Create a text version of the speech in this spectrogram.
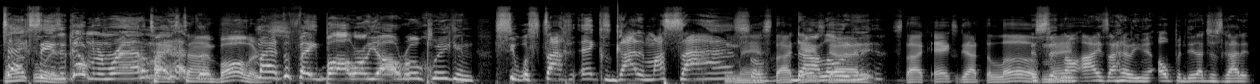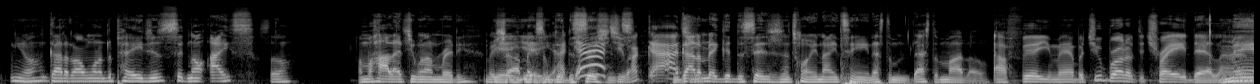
Tax season coming around. I Tax time to, ballers. Might have to fake ball on y'all real quick and see what StockX got in my size. Man, so StockX downloaded got it. it. StockX got the love, It's sitting man. on ice. I haven't even opened it. I just got it, you know, got it on one of the pages, sitting on ice. So I'm gonna holler at you when I'm ready. Make Yeah, sure I yeah, make some yeah. good I got decisions. you. I got I gotta you. make good decisions in 2019. That's the that's the motto. I feel you, man. But you brought up the trade deadline, man,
